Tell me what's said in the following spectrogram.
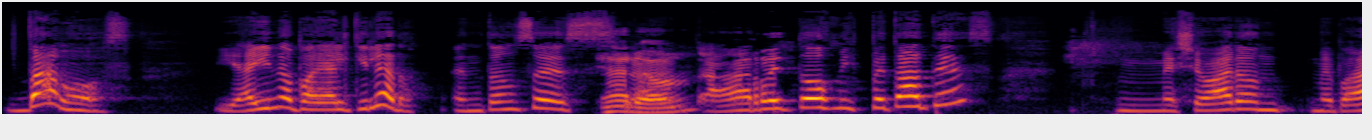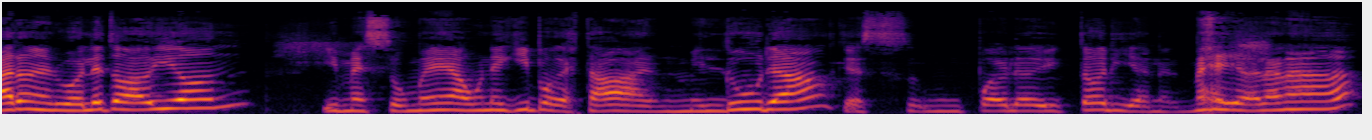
vamos. Y ahí no pagué alquiler. Entonces agarré todos mis petates, me llevaron, me pagaron el boleto de avión y me sumé a un equipo que estaba en Mildura, que es un pueblo de Victoria en el medio de la nada.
